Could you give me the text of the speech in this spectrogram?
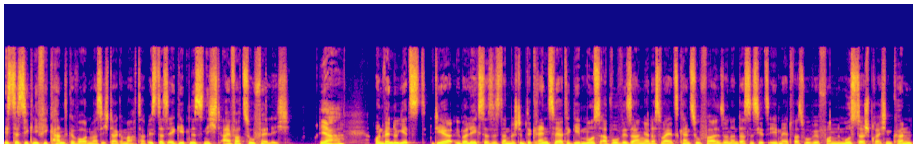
ist das signifikant geworden, was ich da gemacht habe? Ist das Ergebnis nicht einfach zufällig? Ja. Und wenn du jetzt dir überlegst, dass es dann bestimmte Grenzwerte geben muss, ab wo wir sagen, ja, das war jetzt kein Zufall, sondern das ist jetzt eben etwas, wo wir von einem Muster sprechen können,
